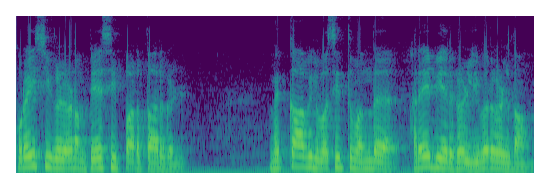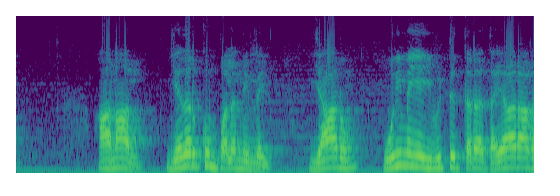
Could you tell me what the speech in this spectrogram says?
குறைசிகளிடம் பேசி பார்த்தார்கள். மெக்காவில் வசித்து வந்த அரேபியர்கள் இவர்கள்தான். ஆனால் எதற்கும் பலனில்லை யாரும் உரிமையை விட்டுத்தர தயாராக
